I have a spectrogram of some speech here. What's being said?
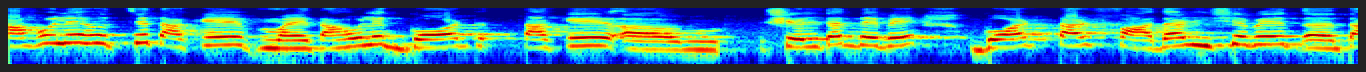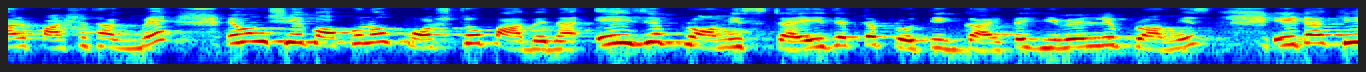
তাহলে হচ্ছে তাকে মানে তাহলে গড তাকে শেল্টার দেবে, গড তার ফাদার হিসেবে তার পাশে থাকবে এবং সে কখনো কষ্ট পাবে না। এই যে প্রমিসটা এই যে একটা প্রতিজ্ঞা এটা হিভেনলি প্রমিস এটা কি,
